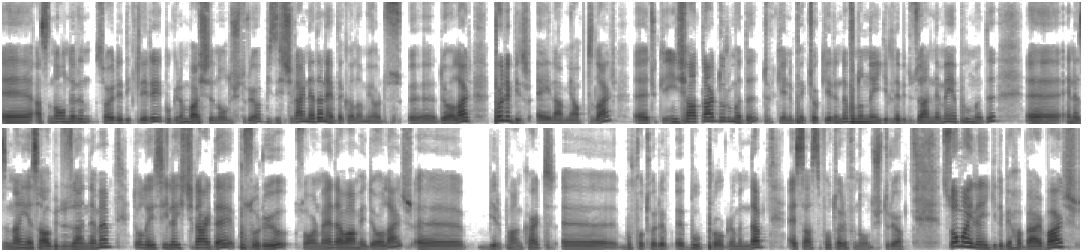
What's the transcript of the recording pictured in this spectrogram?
E, aslında onların söyledikleri bugünün başlığını oluşturuyor. Biz işçiler neden evde kalamıyoruz e, diyorlar. Böyle bir eylem yaptılar. Çünkü inşaatlar durmadı. Türkiye'nin pek çok birçok yerinde bununla ilgili de bir düzenleme yapılmadı. E, en azından yasal bir düzenleme. Dolayısıyla işçiler de bu soruyu sormaya devam ediyorlar. E, bir pankart e, bu fotoğraf e, bu programında esas fotoğrafını oluşturuyor. Soma ile ilgili bir haber var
